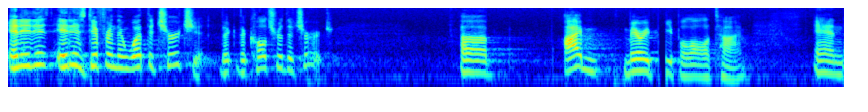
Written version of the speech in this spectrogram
And it is, it is different than what the church is, the, the culture of the church. Uh, I marry people all the time. And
